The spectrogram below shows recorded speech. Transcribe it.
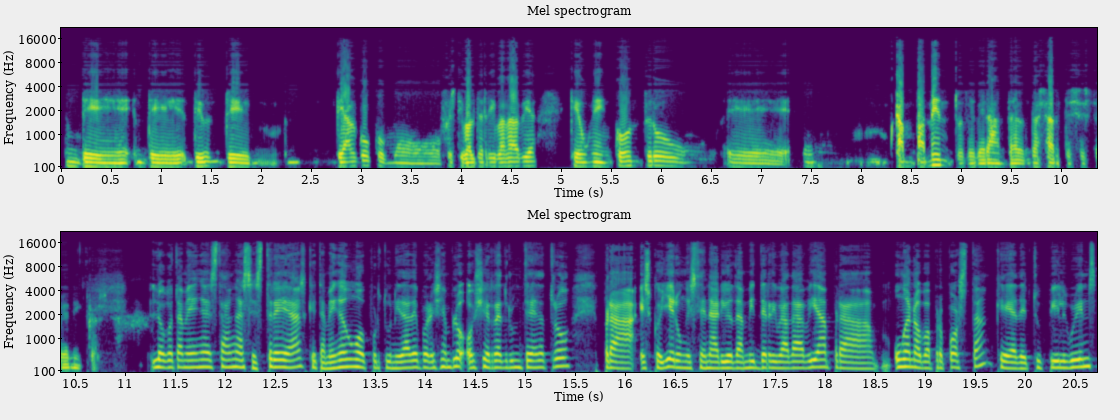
de, de, de, de, de algo como o Festival de Rivadavia, que é un encontro, un, eh, un campamento de verán das artes escénicas. Logo tamén están as estreas, que tamén é unha oportunidade, por exemplo, hoxe Red Room Teatro para escoller un escenario da MIT de Rivadavia para unha nova proposta, que é a de Two Pilgrims,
